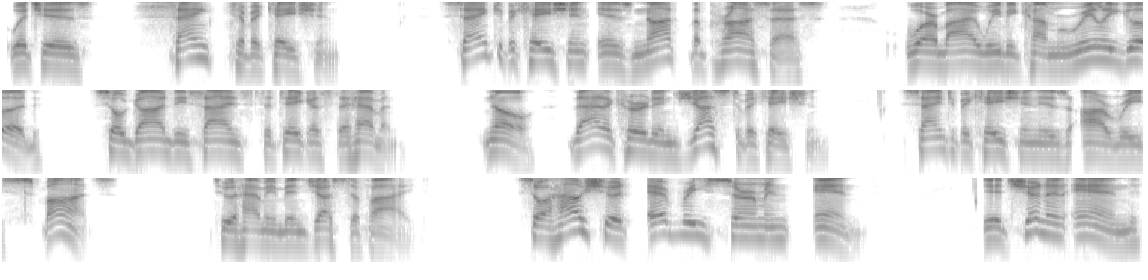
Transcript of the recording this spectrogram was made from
which is sanctification. Sanctification is not the process whereby we become really good so God decides to take us to heaven. No, that occurred in justification. Sanctification is our response to having been justified. So, how should every sermon end? It shouldn't end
